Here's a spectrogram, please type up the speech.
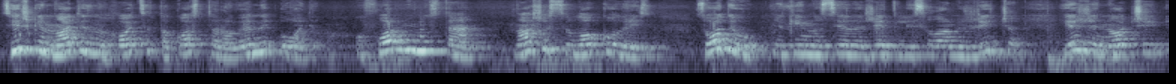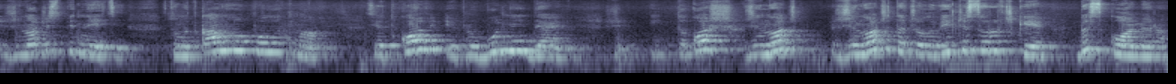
В цій ж кімнаті знаходиться також старовинний одяг, оформлений стен. Наше село колись. З одягу, який носили жителі села Міжріччя, є жіночі, жіночі спідниці з домотканого полотна, святковий і пробудний день. І Також жіноч, жіночі та чоловічі сорочки без коміра,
